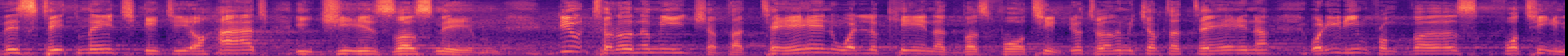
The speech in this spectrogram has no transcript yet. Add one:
this statement into your heart in Jesus' name. Deuteronomy chapter 10, we're looking at verse 14. Deuteronomy chapter 10, we're reading from verse 14.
